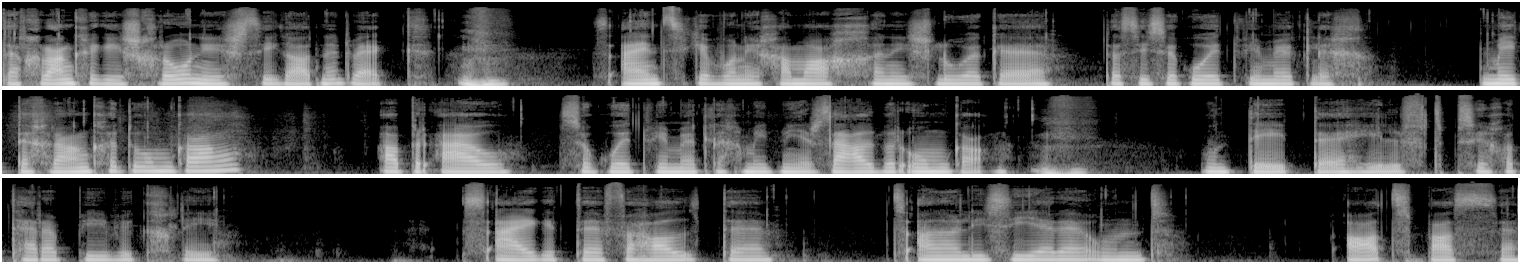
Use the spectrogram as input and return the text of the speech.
die Erkrankung ist chronisch, sie geht nicht weg. Mhm. Das Einzige, was ich machen kann, ist schauen, dass ich so gut wie möglich mit der Krankheit umgehe, aber auch so gut wie möglich mit mir selber umgehe. Mhm. Und dort äh, hilft Psychotherapie wirklich, das eigene Verhalten zu analysieren und anzupassen.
